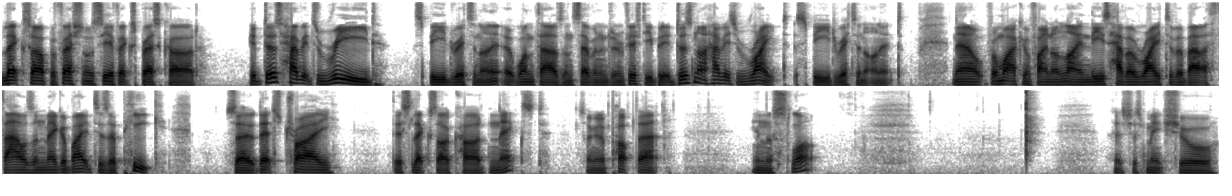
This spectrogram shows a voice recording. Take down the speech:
Lexar Professional CF Express card, it does have its read speed written on it at 1750, but it does not have its write speed written on it. Now, from what I can find online, these have a write of about a thousand megabytes as a peak. So let's try this Lexar card next. So I'm going to pop that in the slot. Let's just make sure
